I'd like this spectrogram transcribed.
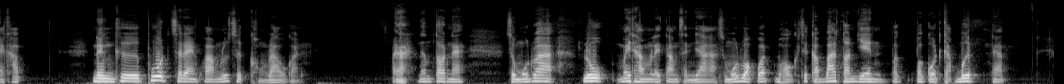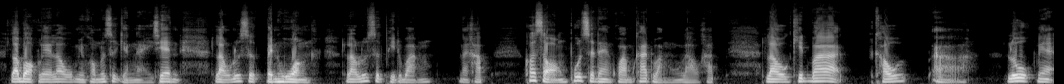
นะครับหนึ่งคือพูดแสดงความรู้สึกของเราก่อน อะเริ่มต้นนะ สมมุติว่าลูกไม่ทำอะไรตามสัญญา สมมุติบอกว่าบอกจะกลับบ้านตอนเย็นปรปรากฏกลับมืดนะครับเราบอกเลยเรามีความรู้สึกยังไง เช่น เรารู้สึกเป็นห่วง เรารู้สึกผิดหวังนะครับ ข้อ 2 พูดแสดงความคาดหวังของเราครับ เราคิดว่าเขาลูกเนี่ย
